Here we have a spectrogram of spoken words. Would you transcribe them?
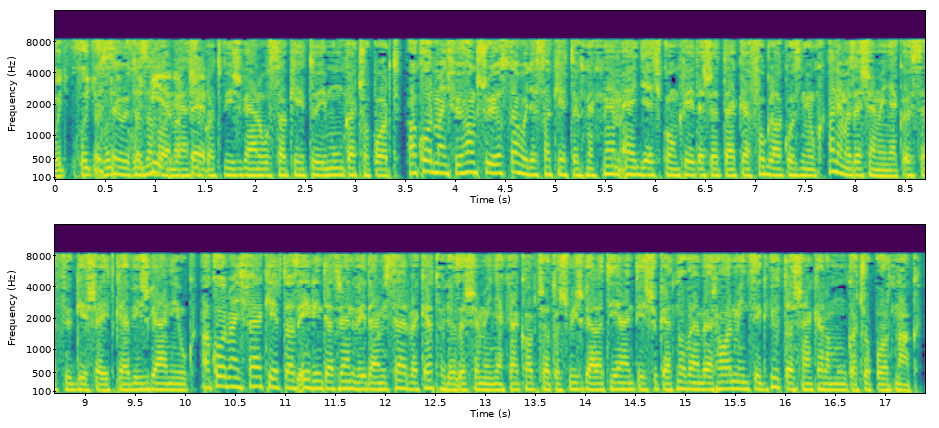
hogy, hogy, Összeült hogy, az hogy avargásokat vizsgáló szakértői munkacsoport. A kormányfő hangsúlyozta, hogy a szakértőknek nem egy-egy konkrét esettel kell foglalkozniuk, hanem az események összefüggéseit kell vizsgálniuk. A kormány felkérte az érintett rendvédelmi szerveket, hogy az eseményekkel kapcsolatos vizsgálati jelentésüket november 30-ig juttassák el a munkacsoportnak.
